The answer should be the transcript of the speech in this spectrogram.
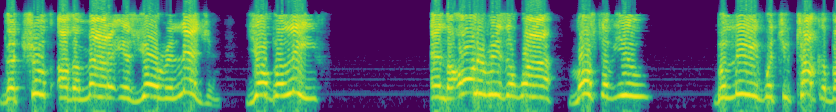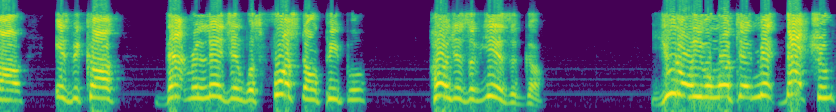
the truth of the matter is your religion, your belief, and the only reason why most of you believe what you talk about is because that religion was forced on people hundreds of years ago. You don't even want to admit that truth,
